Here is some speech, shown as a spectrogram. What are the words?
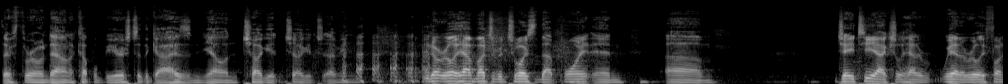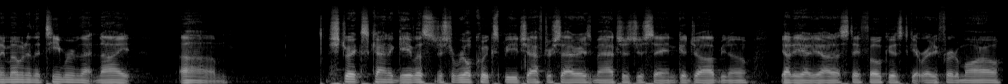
they're throwing down a couple beers to the guys and yelling "chug it, chug it." I mean, you don't really have much of a choice at that point. and um, JT actually had a we had a really funny moment in the team room that night. Um, Strix kind of gave us just a real quick speech after Saturday's matches, just saying, "Good job, you know, yada yada yada. Stay focused, get ready for tomorrow."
